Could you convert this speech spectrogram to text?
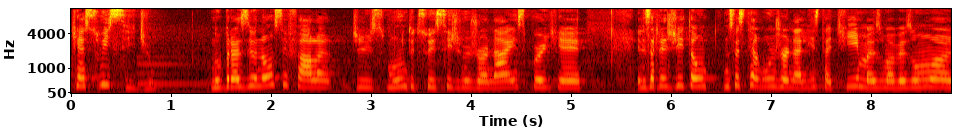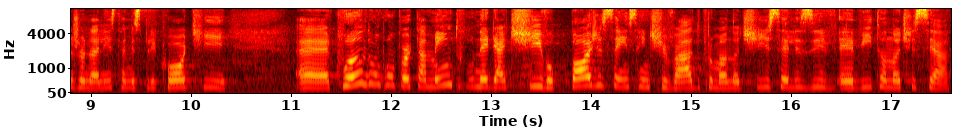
que é suicídio. No Brasil não se fala de, muito de suicídio nos jornais, porque eles acreditam, não sei se tem algum jornalista aqui, mas uma vez uma jornalista me explicou que é, quando um comportamento negativo pode ser incentivado por uma notícia, eles evitam noticiar.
